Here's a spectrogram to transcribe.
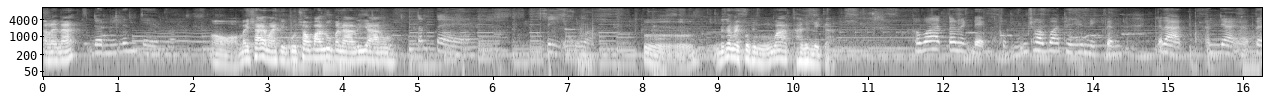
อะไรนะ เดี๋ยวนี้เล่นเกมครับอ๋อ ไม่ใช่หมายถึงคุณชอบวาดรูปมานานหรือยัง ตั้งแต่สี่ขวบอืมแล้วทำไมคุณถึงวาดไททานิกอะ เพราะว่าตอนเด็กๆผมชอบวาดไททานิกเป็นกระดาษอันใหญ่ครับแต่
